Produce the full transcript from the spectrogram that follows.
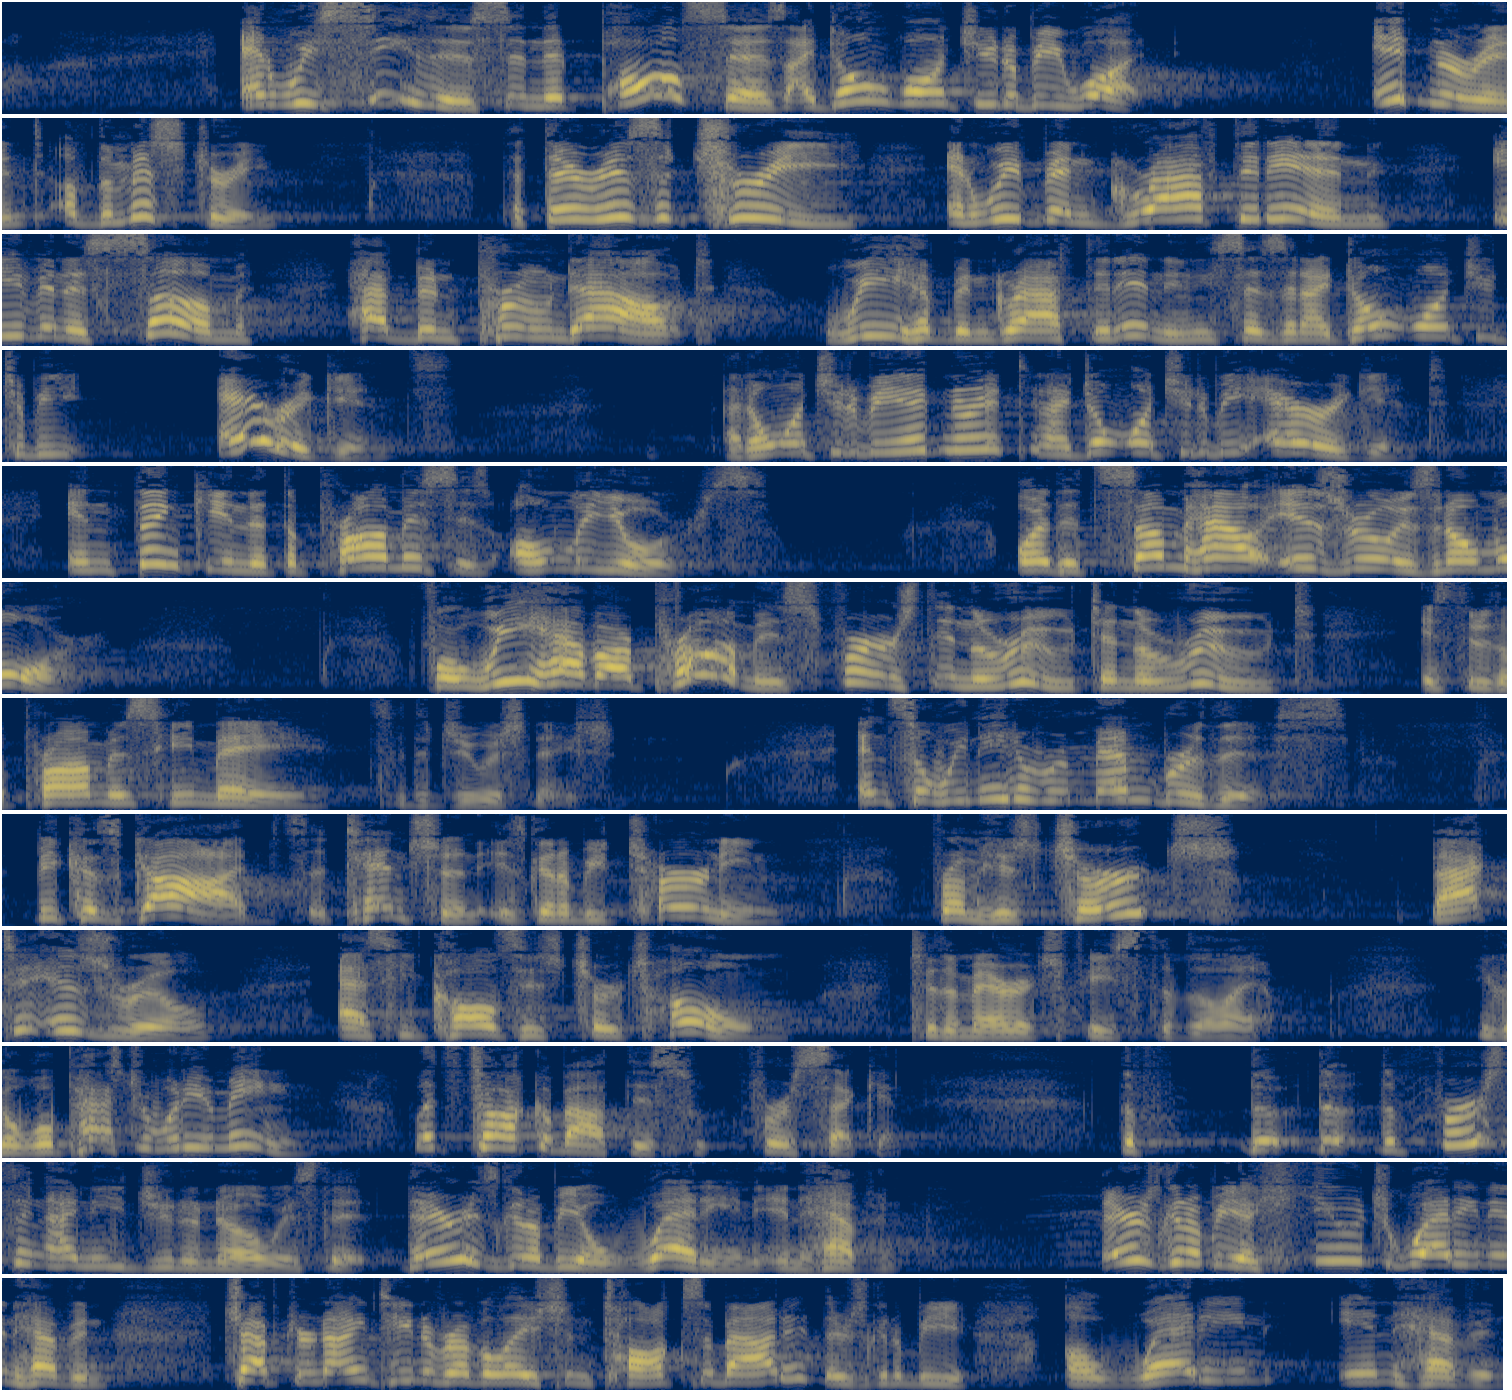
And we see this in that Paul says, I don't want you to be what? Ignorant of the mystery. That there is a tree, and we've been grafted in, even as some have been pruned out, we have been grafted in. And he says, and I don't want you to be arrogant. I don't want you to be ignorant, and I don't want you to be arrogant in thinking that the promise is only yours or that somehow Israel is no more. For we have our promise first in the root, and the root is through the promise he made to the Jewish nation. And so we need to remember this because God's attention is going to be turning from his church back to Israel as he calls his church home to the marriage feast of the Lamb. You go, well, Pastor, what do you mean? Let's talk about this for a second. The, the, the, first thing I need you to know is that there is going to be a wedding in heaven. There's going to be a huge wedding in heaven. Chapter 19 of Revelation talks about it. There's going to be a wedding in heaven.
